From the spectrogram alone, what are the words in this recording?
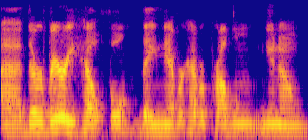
Uh, they're very helpful. They never have a problem, you know,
